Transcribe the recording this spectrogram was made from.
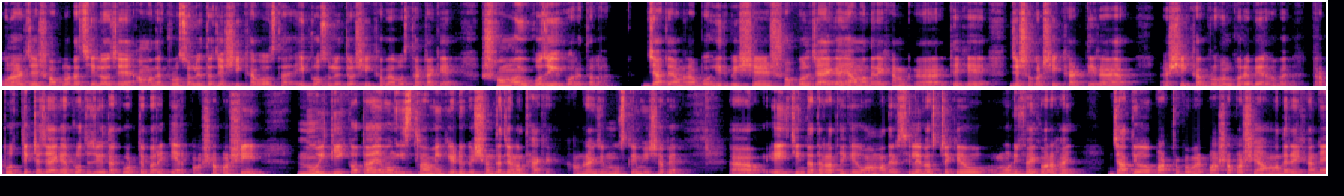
ওনার যে স্বপ্নটা ছিল যে আমাদের প্রচলিত যে শিক্ষা ব্যবস্থা এই প্রচলিত শিক্ষা ব্যবস্থাটাকে সময় উপযোগী করে তোলা। যাতে আমরা বহির্বিশ্বের সকল জায়গায় আমাদের এখানকার থেকে যে সকল শিক্ষার্থীরা শিক্ষা গ্রহণ করে বের হবে, তারা প্রত্যেকটা জায়গায় প্রতিযোগিতা করতে পারে। এর পাশাপাশি নৈতিকতা এবং ইসলামিক এডুকেশনটা যেন থাকে। আমরা একজন মুসলিম হিসেবে এই চিন্তাধারা থেকেও আমাদের সিলেবাসটাকেও মডিফাই করা হয়। জাতীয় পাঠ্যক্রমের পাশাপাশি আমাদের এখানে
